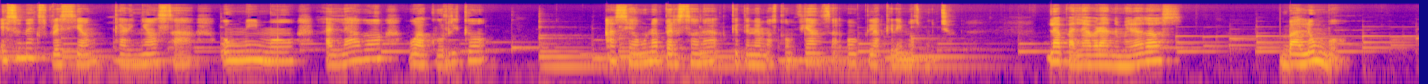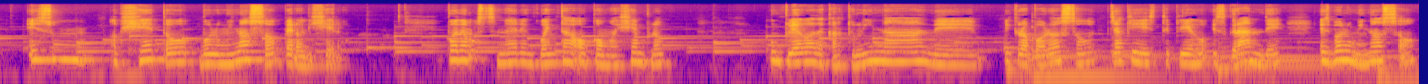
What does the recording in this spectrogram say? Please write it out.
Es una expresión cariñosa, un mimo, halago o acurrico hacia una persona que tenemos confianza o que la queremos mucho. La palabra número 2. Balumbo es un objeto voluminoso pero ligero. Podemos tener en cuenta o como ejemplo un pliego de cartulina de microporoso, ya que este pliego es grande, es voluminoso,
